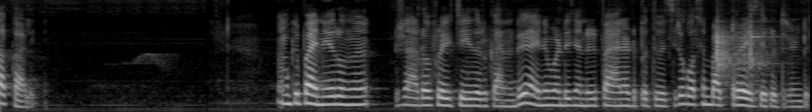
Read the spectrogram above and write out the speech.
തക്കാളി. നമുക്ക് പനീർ ഒന്ന് ഷാഡോ ഫ്രൈ ചെയ്തെടുക്കാനുണ്ട്. അതിന് വേണ്ടി ഞാനൊരു പാൻ അടുപ്പത്ത് വെച്ചിട്ട് കുറച്ച് ബട്ടർ അതിലേക്ക് ഇട്ടിട്ടുണ്ട്.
